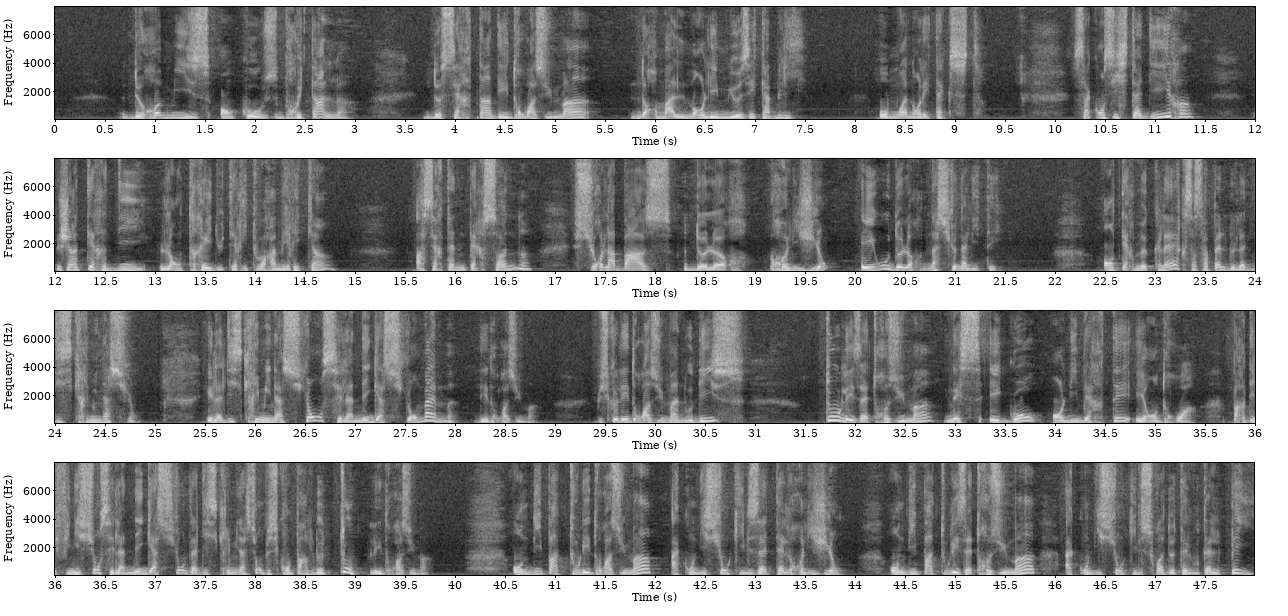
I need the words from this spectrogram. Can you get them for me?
de remise en cause brutale de certains des droits humains normalement les mieux établis, au moins dans les textes. Ça consiste à dire j'interdis l'entrée du territoire américain à certaines personnes sur la base de leur religion et ou de leur nationalité. En termes clairs, ça s'appelle de la discrimination. Et la discrimination, c'est la négation même des droits humains. Puisque les droits humains nous disent tous les êtres humains naissent égaux en liberté et en droit. Par définition, c'est la négation de la discrimination, puisqu'on parle de tous les droits humains. On ne dit pas tous les droits humains à condition qu'ils aient telle religion. On ne dit pas tous les êtres humains à condition qu'ils soient de tel ou tel pays,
